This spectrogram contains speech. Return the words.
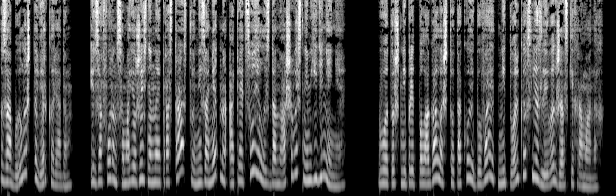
забыла, что Верка рядом. Из-за Форенса мое жизненное пространство незаметно опять сузилось до нашего с ним единения. Вот уж не предполагала, что такое бывает не только в слезливых женских романах.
